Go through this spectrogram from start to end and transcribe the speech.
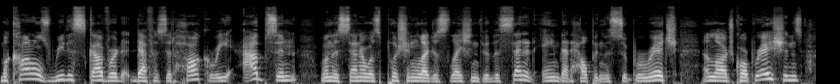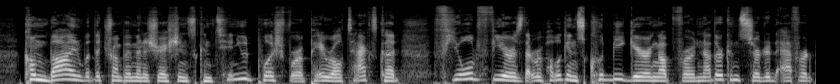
McConnell's rediscovered deficit hawkery, absent when the Senate was pushing legislation through the Senate aimed at helping the super rich and large corporations, combined with the Trump administration's continued push for a payroll tax cut, fueled fears that Republicans could be gearing up for another concerted effort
